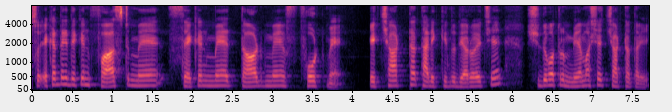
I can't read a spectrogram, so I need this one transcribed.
so এখান থেকে দেখেন first May second May third May fourth May এই চারটা তারিখ কিন্তু দেওয়া রয়েছে, শুধুমাত্র মে মাসের চারটা তারিখ।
